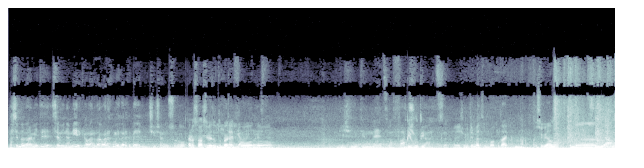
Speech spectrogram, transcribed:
Ma sembra veramente. Siamo in America, guarda, guarda come guarda che belle luci, cioè non sono. Eh, lo so, si vede tutto bene in fondo. queste. 10 minuti e mezzo, affaccio Bevuti. cazzo. 10 minuti e mezzo un botto, dai. Proseguiamo con... eh, Proseguiamo.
